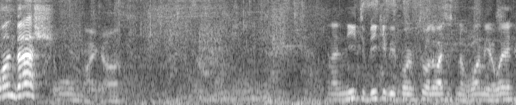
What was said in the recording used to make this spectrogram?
One bash! Oh my god. And I need to BKB before him too, otherwise it's gonna warn me away.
